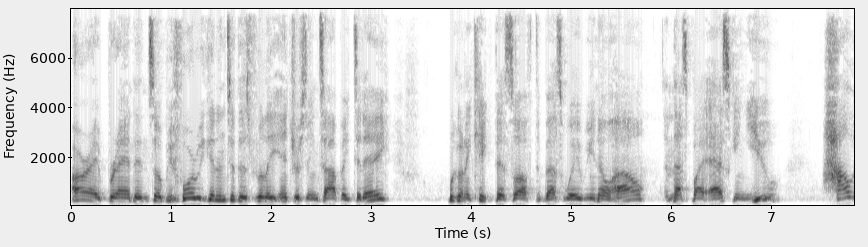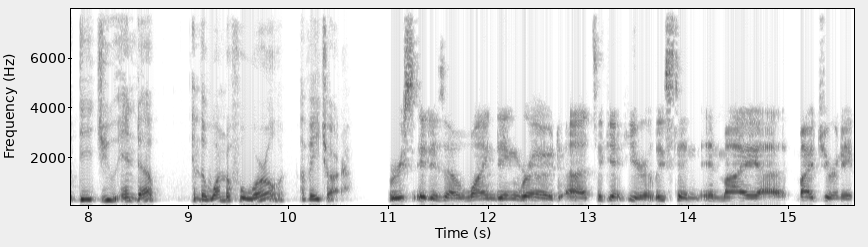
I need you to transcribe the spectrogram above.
All right, Brandon. So before we get into this really interesting topic today, we're going to kick this off the best way we know how, and that's by asking you, how did you end up in the wonderful world of HR? Bruce, it is a winding road uh, to get here, at least in, in my uh, my journey.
